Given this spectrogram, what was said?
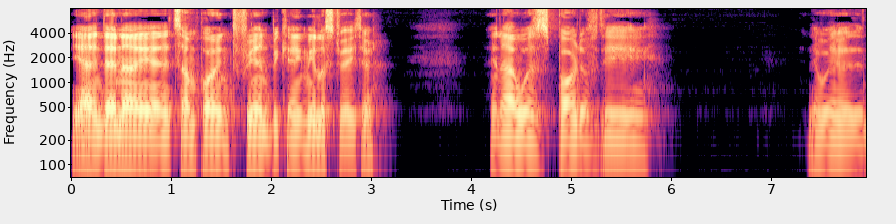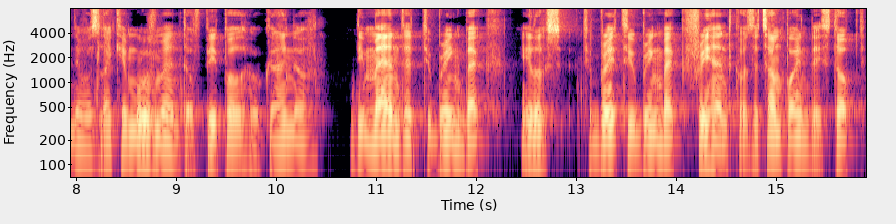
yeah, and then I at some point freehand became illustrator, and I was part of the. There were there was like a movement of people who kind of demanded to bring back to bring to bring back freehand because at some point they stopped.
